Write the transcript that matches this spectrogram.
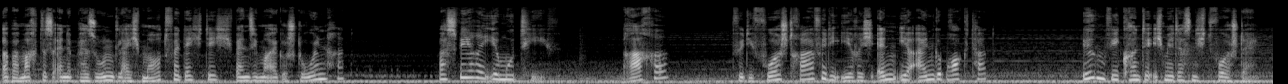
Aber macht es eine Person gleich mordverdächtig, wenn sie mal gestohlen hat? Was wäre ihr Motiv? Rache für die Vorstrafe, die Erich N. ihr eingebrockt hat? Irgendwie konnte ich mir das nicht vorstellen.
